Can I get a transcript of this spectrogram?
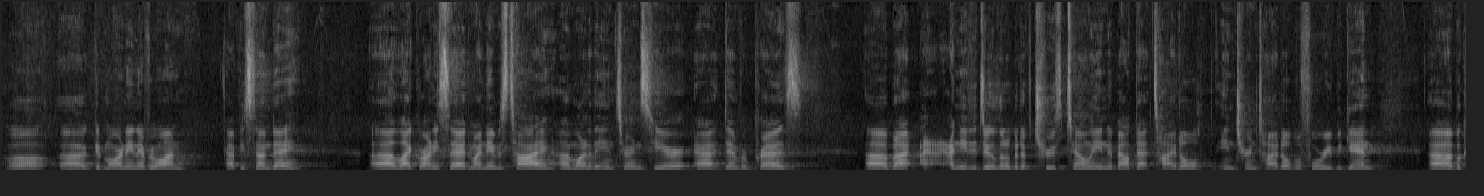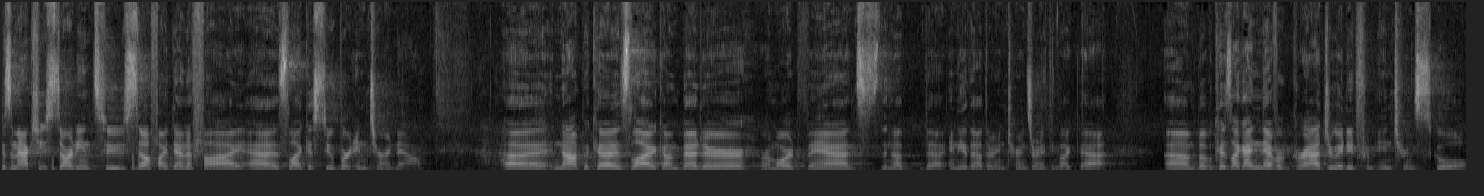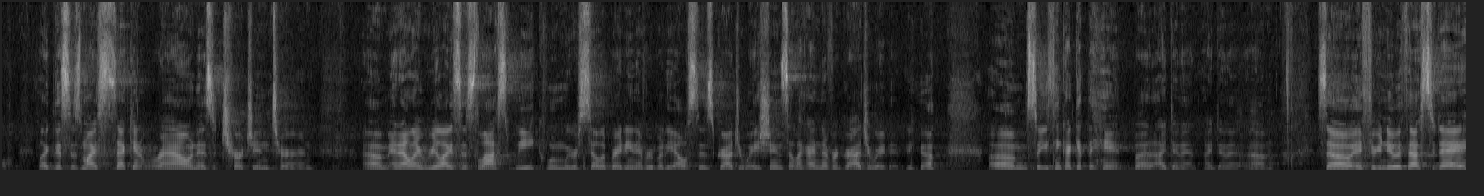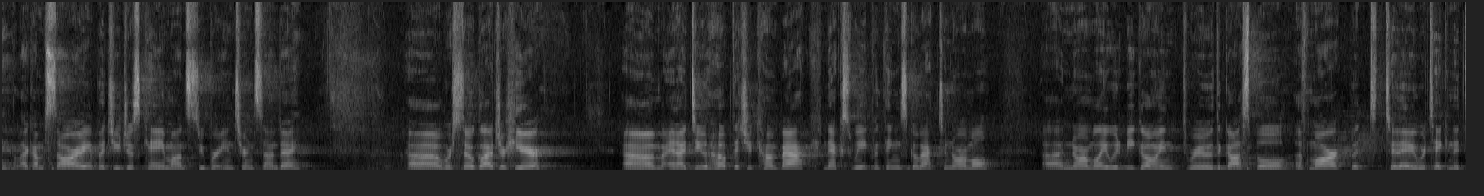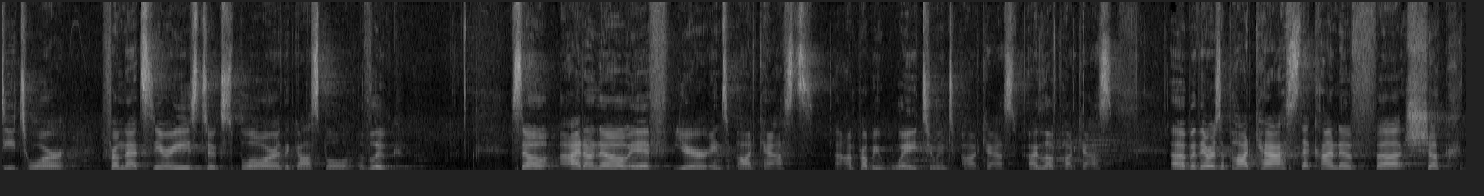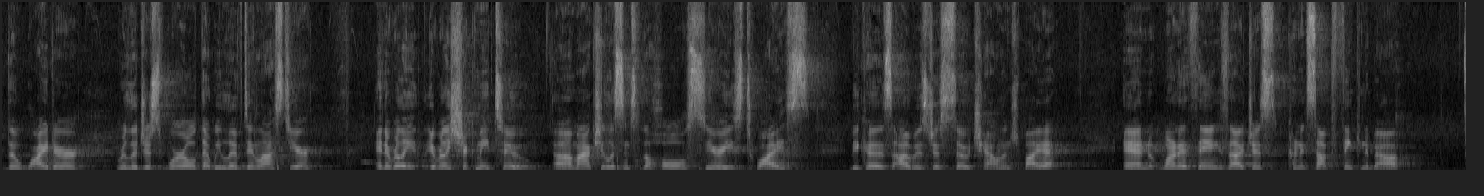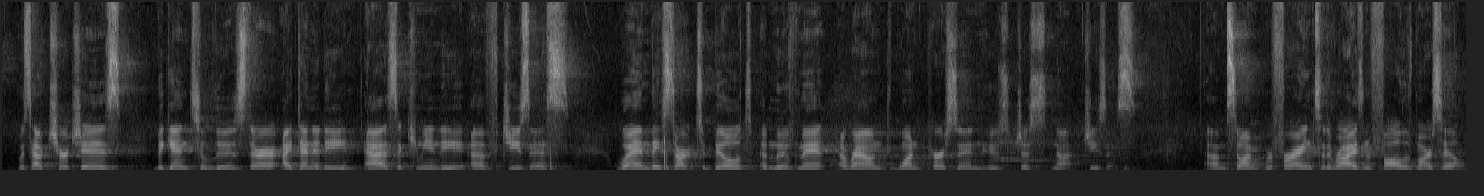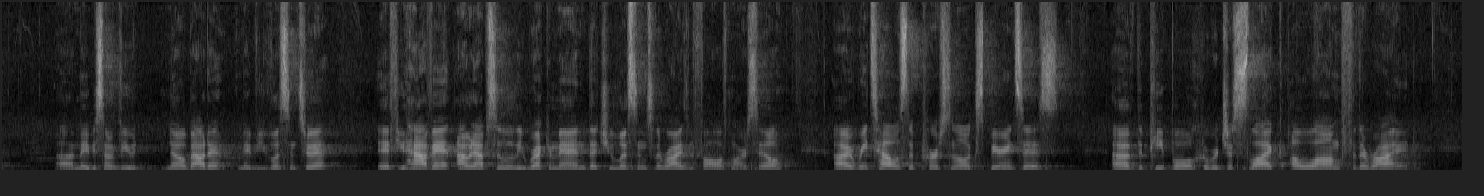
Well, uh, good morning, everyone. Happy Sunday. Uh, like Ronnie said, my name is Ty. I'm one of the interns here at Denver Pres. Uh, but I, I, need to do a little bit of truth telling about that title, intern title, before we begin. Uh, because I'm actually starting to self identify as like a super intern now. Uh, not because like I'm better or more advanced than the, any of the other interns or anything like that, um, but because like I never graduated from intern school. Like this is my second round as a church intern. Um, and I only realized this last week when we were celebrating everybody else's graduations. That like I never graduated, you know. Um, so you think I get the hint, but I didn't. I didn't. Um, so if you're new with us today, like I'm sorry, but you just came on Super Intern Sunday. Uh, we're so glad you're here, um, and I do hope that you come back next week when things go back to normal. Uh, normally we'd be going through the Gospel of Mark, but today we're taking a detour from that series to explore the Gospel of Luke. So I don't know if you're into podcasts. I'm probably way too into podcasts. I love podcasts. Uh, but there was a podcast that kind of uh, shook the wider religious world that we lived in last year. And it really, it really shook me too. Um, I actually listened to the whole series twice because I was just so challenged by it. And one of the things I just couldn't stop thinking about was how churches begin to lose their identity as a community of Jesus when they start to build a movement around one person who's just not Jesus. Um, so I'm referring to the rise and fall of Mars Hill. Uh, maybe some of you know about it, maybe you've listened to it. If you haven't, I would absolutely recommend that you listen to the rise and fall of Mars Hill. Uh, it retells the personal experiences of the people who were just like along for the ride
